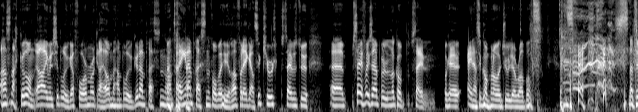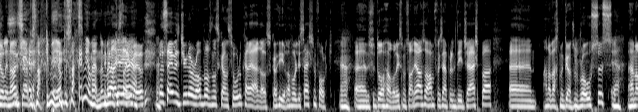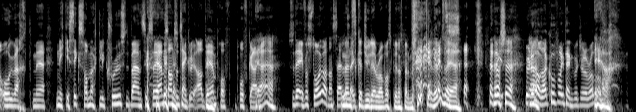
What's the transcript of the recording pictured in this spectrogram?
han snakker sånn Ja, jeg vil ikke bruke former og greier, men han bruker den pressen. Og han trenger den pressen for å bli hyra, for det er ganske kult. Si hvis du uh, for eksempel nå kom, say, Ok, Eneste som kom på nå, var Julia Roberts. Naturlig nok. Ja, du snakker mye om, du snakker så mye om henne. Men, Ja, ok, ja, ja. Men si hvis Julia Roberts nå skal ha en solokarriere og skal hyre Voldy Session-folk. Ja. Uh, hvis du da hører liksom sånn Ja, så har han for eksempel en DJ Ashba. Uh, han har vært med Guns N' Roses. Ja. Han har òg vært med Nikki Six fra Mutley Cruise, band 6am. Sånn, Så tenker du ja, det er en proff proff guy. Ja, ja. Så det, jeg forstår jo at han selger Men skal Julia Roberts begynne å spille musikk? Er det du sier? Er vil du høre hvorfor jeg tenkte på Julia Roberts? Ja.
